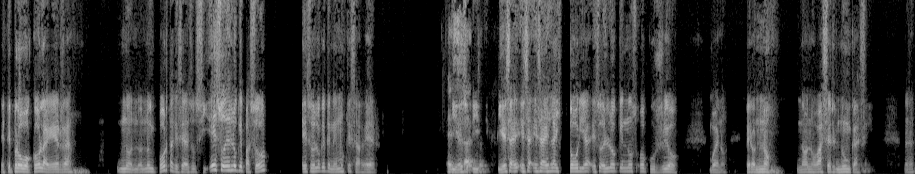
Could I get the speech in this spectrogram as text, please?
este, provocó la guerra. No, no, no importa que sea eso. Si eso es lo que pasó, eso es lo que tenemos que saber. Y, eso, y, esa, esa, esa es la historia, eso es lo que nos ocurrió. Bueno, pero no, no, no va a ser nunca así. ¿eh?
